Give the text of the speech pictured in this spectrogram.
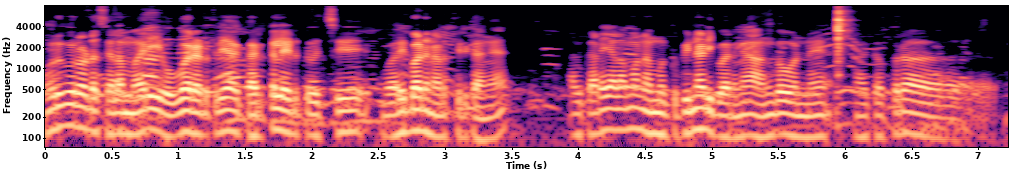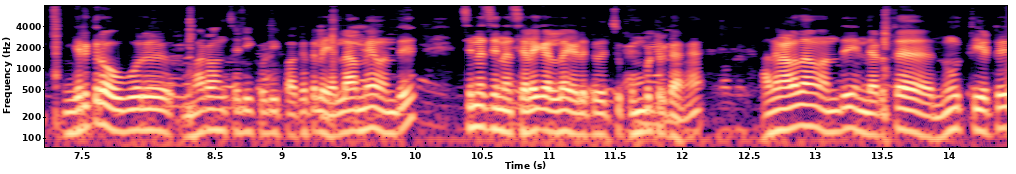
முருகரோட சிலை மாதிரி ஒவ்வொரு இடத்துலையும் கற்கள் எடுத்து வச்சு வழிபாடு நடத்தியிருக்காங்க. அது கடையாளமாக நமக்கு பின்னாடி பாருங்கள் அங்கே ஒன்று அதுக்கப்புறம் இங்கே இருக்கிற ஒவ்வொரு மரம் செடி கொடி பக்கத்தில் எல்லாமே வந்து சின்ன சின்ன சிலைகள்லாம் எடுத்து வச்சு கும்பிட்டுருக்காங்க. அதனால தான் வந்து இந்த இடத்த நூற்றி எட்டு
